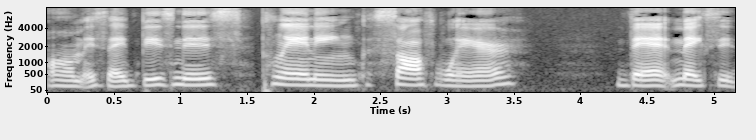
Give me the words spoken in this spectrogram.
Um, it's a business planning software that makes it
